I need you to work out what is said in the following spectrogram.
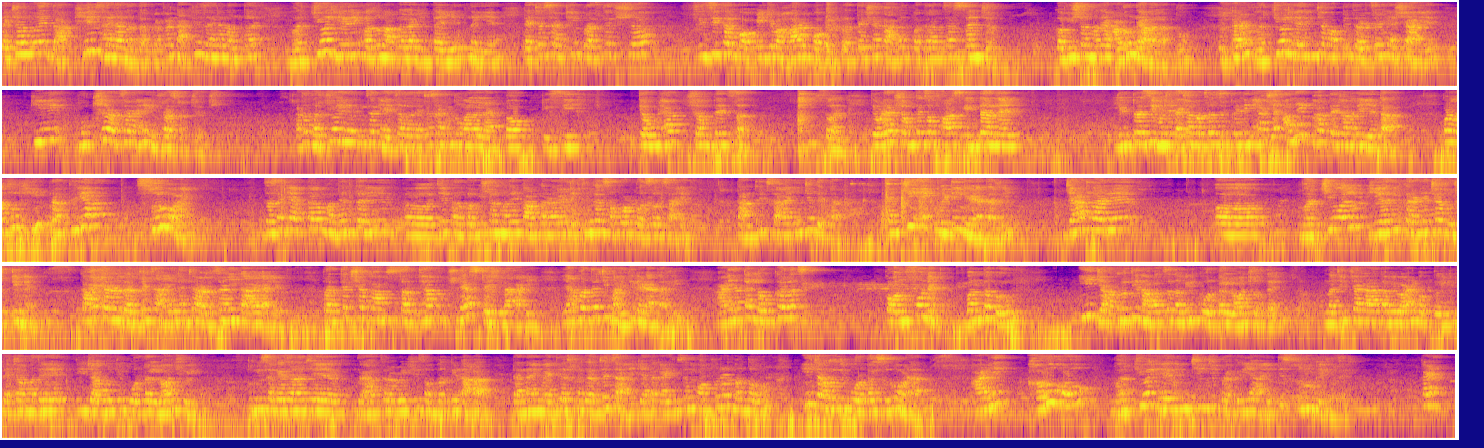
त्याच्यामुळे दाखल झाल्यानंतर प्रकरण दाखल झाल्यानंतर व्हर्च्युअल हिअरिंग अजून आपल्याला घेता येत नाहीये. त्याच्यासाठी प्रत्यक्ष फिजिकल कॉपी किंवा हार्ड कॉपी प्रत्यक्ष कागदपत्रांचा संच कमिशनमध्ये आणून द्यावा लागतो. कारण व्हर्च्युअल हिअरिंगच्या बाबतीत अडचणी अशा आहेत की मुख्य अडचण आहे इन्फ्रास्ट्रक्चरची आता व्हर्च्युअल हिअरिंग जर घ्यायचं तर त्याच्यासाठी तुम्हाला लॅपटॉप पी सी तेवढ्या क्षमतेचं सॉरी तेवढ्या क्षमतेचं फास्ट इंटरनेट लिटरसी म्हणजे त्याच्याबद्दलचं ट्रेनिंग हे असे अनेक भाग त्याच्यामध्ये येतात. पण अजून ही प्रक्रिया सुरू आहे. जसं की आता मध्यंतरी जे क- कमिशनमध्ये काम करणारे टेक्निकल सपोर्ट पर्सन्स आहेत तांत्रिक सहाय्य जे देतात. त्यांची एक मीटिंग घेण्यात आली ज्याद्वारे व्हर्च्युअल हिअरिंग करण्याच्या दृष्टीने काय करणं गरजेचं आहे त्यांच्या अडचणी काय आहेत प्रत्यक्ष काम सध्या कुठल्या स्टेजला आहे याबद्दलची माहिती घेण्यात आली. आणि आता लवकरच कॉन्फोनेट बंद करून ई जागृती नावाचं नवीन पोर्टल लॉन्च होत आहे नजीकच्या काळात आम्ही वाट बघतोय की त्याच्यामध्ये ई जागृती पोर्टल लॉन्च होईल. तुम्ही सगळेजण जे ग्राहक चळवळीशी संबंधित आहात त्यांना हे माहिती असणं गरजेचं आहे की आता काही दिवसांनी कॉन्फोनेट बंद होऊन ई जागृती पोर्टल सुरू होणार. आणि हळूहळू व्हर्च्युअल हेअरिंगची जी प्रक्रिया आहे ती सुरू केली जाईल. कारण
